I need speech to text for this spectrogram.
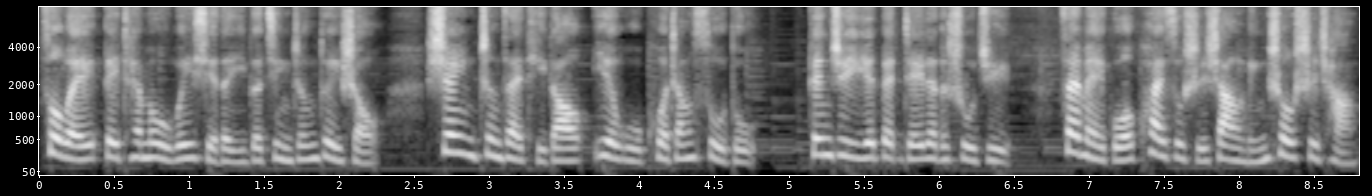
作为被 Temu 威胁的一个竞争对手，Shein 正在提高业务扩张速度。根据 Ebit Data 的数据，在美国快速时尚零售市场。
